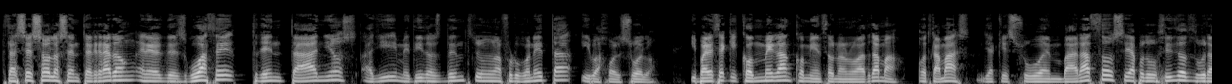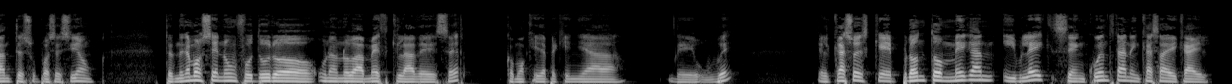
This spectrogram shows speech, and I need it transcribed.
Tras eso los enterraron en el desguace 30 años allí metidos dentro de una furgoneta y bajo el suelo. Y parece que con Megan comienza una nueva trama, otra más, ya que su embarazo se ha producido durante su posesión. ¿Tendremos en un futuro una nueva mezcla de ser, como aquella pequeña de V? El caso es que pronto Megan y Blake se encuentran en casa de Kyle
